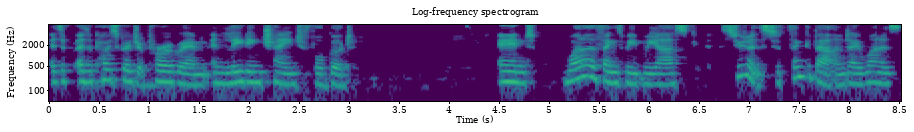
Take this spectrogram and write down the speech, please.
as a, as a postgraduate program in leading change for good. And one of the things we, we ask students to think about on day one is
